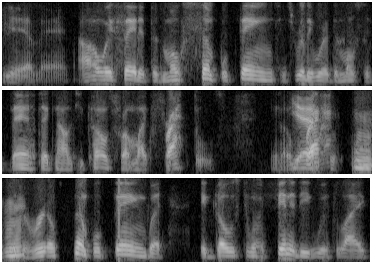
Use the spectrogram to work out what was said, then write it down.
Yeah, man. I always say that the most simple things is really where the most advanced technology comes from, like fractals. You know, yeah. fractals mm-hmm. is a real simple thing, but it goes to infinity with like,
